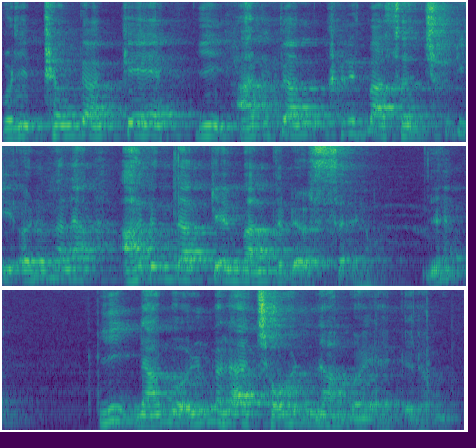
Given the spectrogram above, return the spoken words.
우리 평강교회 이 아름다운 크리스마스 줄이 얼마나 아름답게 만들었어요. 네? 이 나무 얼마나 좋은 나무예요, 여러분.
